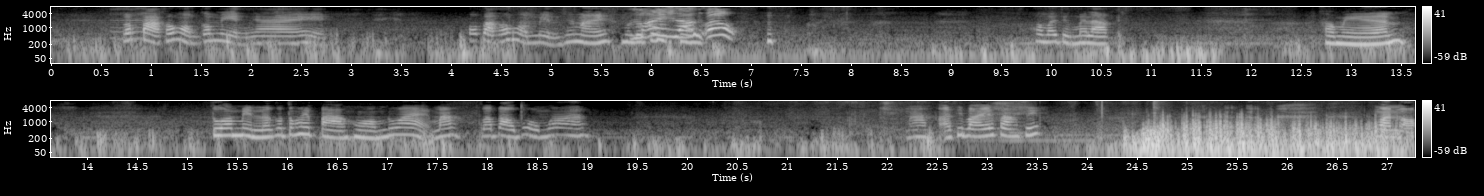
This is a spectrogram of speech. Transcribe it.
ๆ แล้วปากข้าวหอมก็เหม็นไง เพราะปากข้าวหอมเหม็นใช่ไหม มันจะต้ไม่องรัชักนลูกทำไมถึงไม่รักเขาเหม็นตั วเหม็นแล้วก็ต้องให้ปากหอมด้วย มามาเป่าผมก่อนมาอธิบายให้ฟังสิงอนเหรอ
